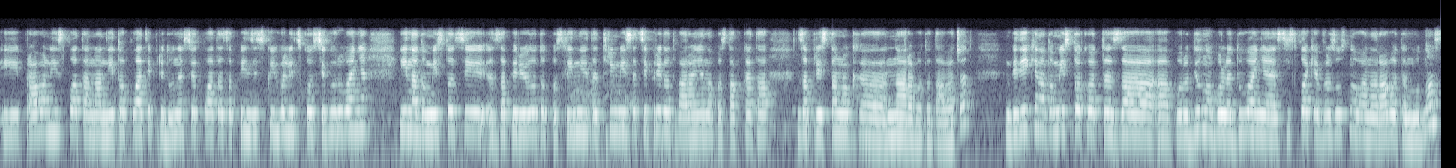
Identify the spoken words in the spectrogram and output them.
и право на исплата на нето плати при донеси од плата за пензиско инвалидско осигурување и на доместоци за периодот од последните три месеци пред отварање на постапката за пристанок на работодавачот бидејќи на доместокот за породилно боледување се исплаќа врз основа на работен однос,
